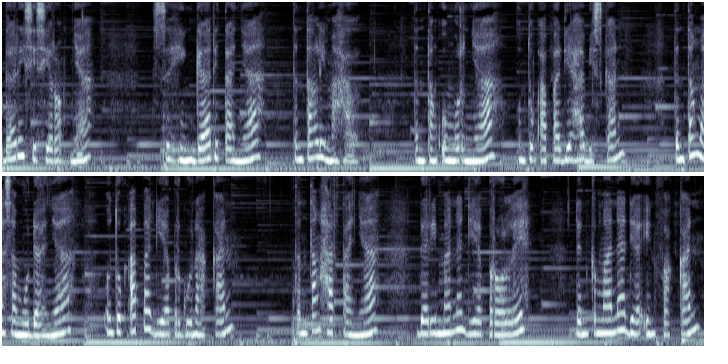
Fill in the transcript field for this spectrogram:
dari sisi robnya, sehingga ditanya tentang lima hal. Tentang umurnya, untuk apa dia habiskan, tentang masa mudanya, untuk apa dia pergunakan, tentang hartanya, dari mana dia peroleh? Dan ke mana dia infakkan,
